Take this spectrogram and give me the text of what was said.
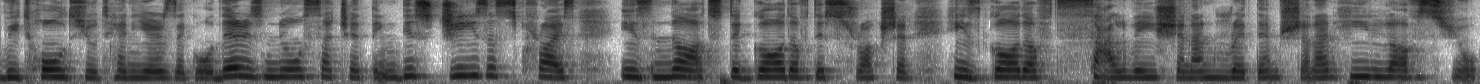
we told you 10 years ago. There is no such a thing. This Jesus Christ is not the God of destruction. He's God of salvation and redemption. And He loves you.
